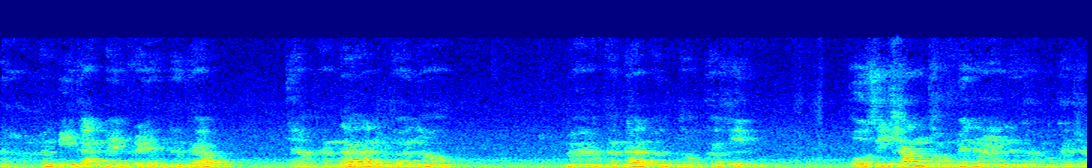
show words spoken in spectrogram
เนี่ย มันมีการไมเกรนนะครับ จากทางด้านตะวันออกมาทางด้านตะวันตกก็คือโพซิชันของแม่น้ำนะครับมันก็จะ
